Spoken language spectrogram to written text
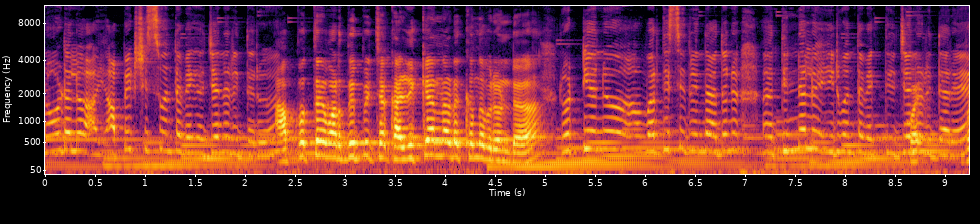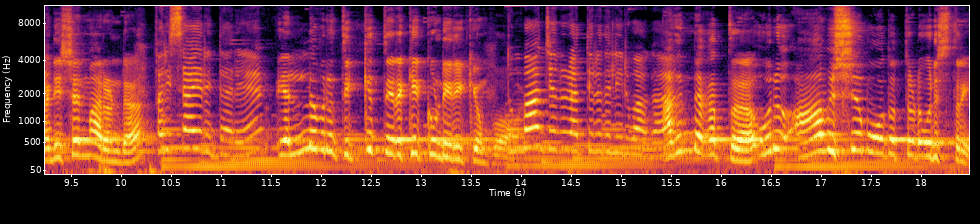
ನೋಡಲು ಅಪೇಕ್ಷಿಸುವಂತ ವ್ಯ- ಜನರಿದ್ದರು അപ്പത്തെ വർദ്ധിപ്പിച്ച കഴിക്കാൻ നടക്കുന്നവരുണ്ട് ರೊಟ್ಟಿಯನ್ನು ಆ, ವರ್ಧಿಸಿದ್ರಿಂದ ಅದನ್ನು ಆ, ತಿನ್ನಲು ಇರುವಂತ ವ್ಯಕ್ತಿ ಜನರಿದ್ದಾರೆ പരീശന്മാരുണ്ട് ಫರಿಸಾಯರಿದ್ದಾರೆ എല്ലാവരും തിക്കി തിരക്കിക്കൊണ്ടിരിക്കുമ്പോൾ ತುಂಬಾ ಜನರ ಹತ್ತಿರದಲ್ಲಿ ಇರುವಾಗ അതിന്റെ അകത്ത് ഒരു ആവശ്യബോധത്തോടെ ഒരു സ്ത്രീ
